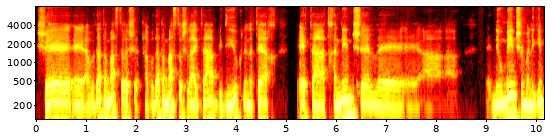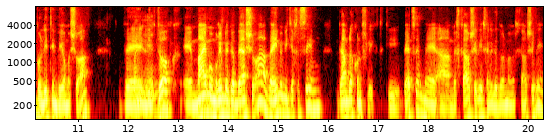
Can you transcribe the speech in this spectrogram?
שעבודת המאסטר, עבודת המאסטר שלה הייתה בדיוק לנתח את התכנים של uh, הנאומים של מנהיגים פוליטיים ביום השואה, ולבדוק מה הם אומרים לגבי השואה והאם הם מתייחסים גם לקונפליקט. כי בעצם המחקר שלי, חלק גדול מהמחקר שלי,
